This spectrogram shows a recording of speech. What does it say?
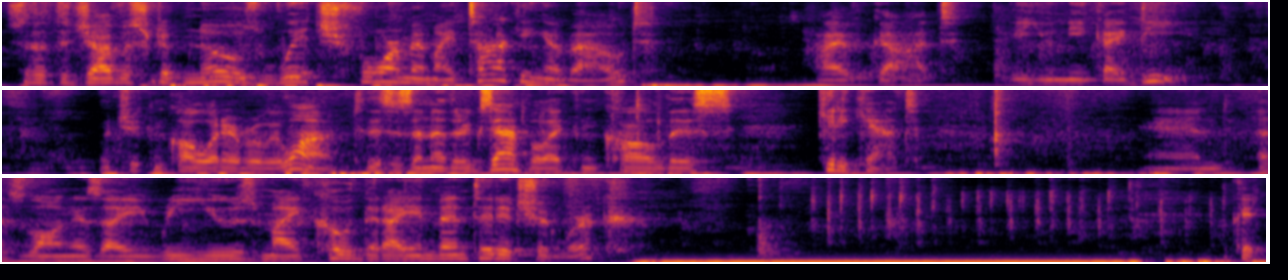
So that the JavaScript knows which form am I talking about, I've got a unique ID, which you can call whatever we want. This is another example. I can call this kitty cat. And as long as I reuse my code that I invented, it should work. Okay,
